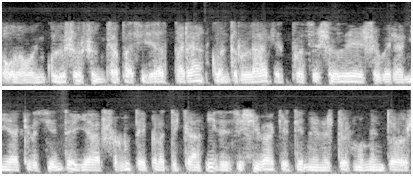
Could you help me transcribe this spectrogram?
o incluso su incapacidad para controlar el proceso de soberanía creciente ya absoluta y práctica y decisiva que tiene en estos momentos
